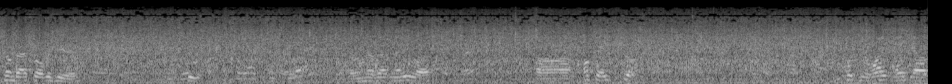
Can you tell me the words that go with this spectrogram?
come back over here. I don't have that many left. Uh, okay, sure. Put your right leg out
